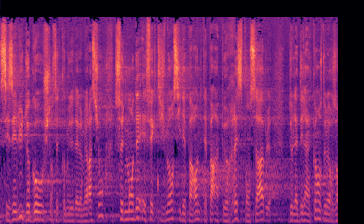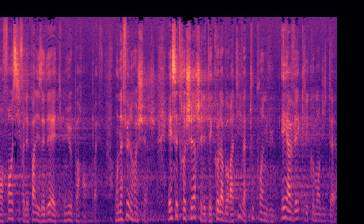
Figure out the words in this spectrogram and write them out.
ces élus de gauche dans cette communauté d'agglomération se demandaient effectivement si les parents n'étaient pas un peu responsables de la délinquance de leurs enfants et s'il ne fallait pas les aider à être mieux parents. Bref on a fait une recherche. Et cette recherche, elle était collaborative à tout point de vue, et avec les commanditaires.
